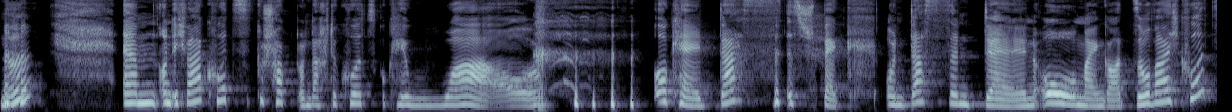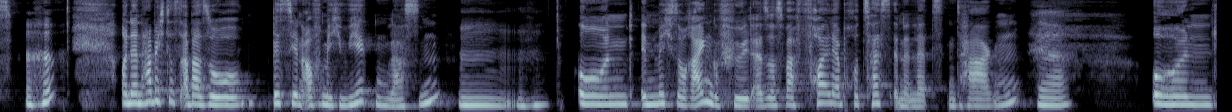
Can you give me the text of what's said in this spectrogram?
Ne? ähm, und ich war kurz geschockt und dachte kurz, okay, wow. Okay, das ist Speck und das sind Dellen. Oh mein Gott, so war ich kurz. Aha. Und dann habe ich das aber so bisschen auf mich wirken lassen Mhm. und in mich so reingefühlt. Also es war voll der Prozess in den letzten Tagen. Ja. Und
